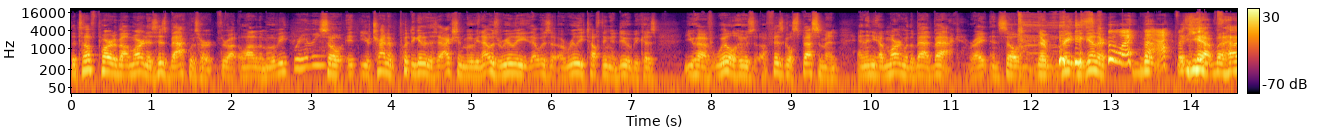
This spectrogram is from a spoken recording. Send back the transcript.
The tough part about Martin is his back was hurt throughout a lot of the movie. Really? So it, you're trying to put together this action movie, and that was really that was a really tough thing to do because you have Will, who's a physical specimen, and then you have Martin with a bad back, right? And so they're great together. Quite the but, yeah, but how,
